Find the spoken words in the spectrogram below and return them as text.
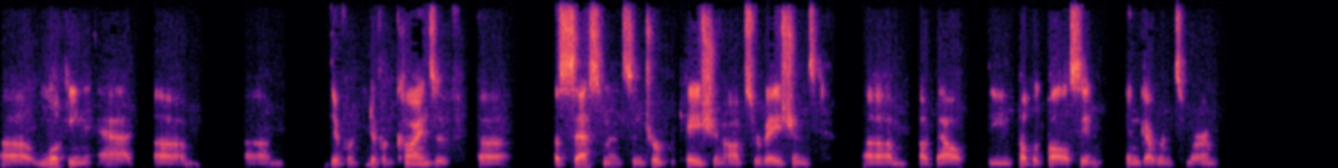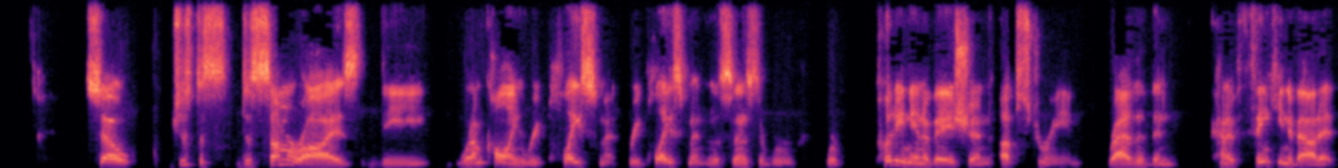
uh, looking at um, um, different different kinds of uh, assessments, interpretation, observations um, about the public policy and, and, governance environment. So, just to, to summarize the what I'm calling replacement, replacement in the sense that we're putting innovation upstream rather than kind of thinking about it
